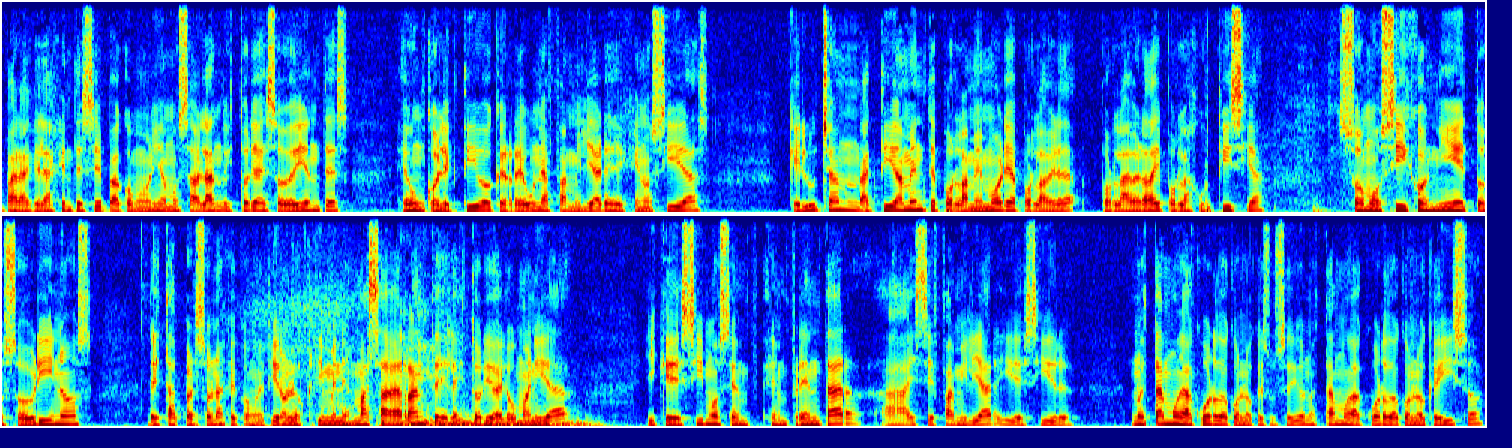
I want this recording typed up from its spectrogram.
para que la gente sepa, como veníamos hablando, Historia Desobedientes es un colectivo que reúne a familiares de genocidas que luchan activamente por la memoria, por la verdad, por la verdad y por la justicia. Somos hijos, nietos, sobrinos de estas personas que cometieron los crímenes más aberrantes de la historia de la humanidad y que decimos en, enfrentar a ese familiar y decir, no estamos de acuerdo con lo que sucedió, no estamos de acuerdo con lo que hizo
